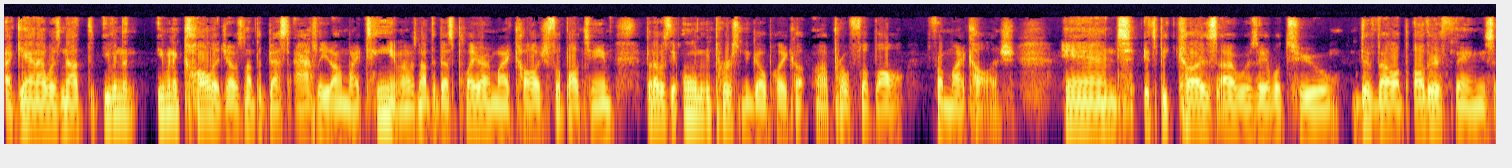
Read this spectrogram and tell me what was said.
again, I was not even even in college, I was not the best athlete on my team. I was not the best player on my college football team, but I was the only person to go play uh, pro football from my college. And it's because I was able to develop other things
